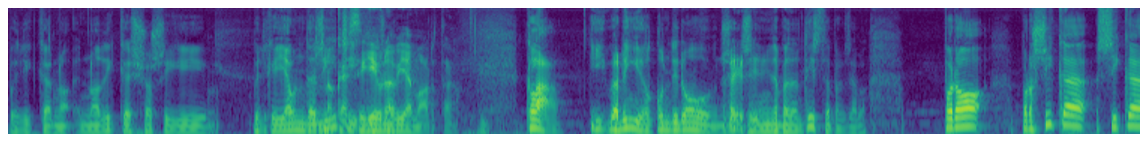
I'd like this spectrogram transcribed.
Vull dir que no, no dic que això sigui... Vull dir que hi ha un desig... No que sigui una via morta. Clar, i bueno, jo continuo sé, sent independentista, per exemple. Però, però sí que sí que,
